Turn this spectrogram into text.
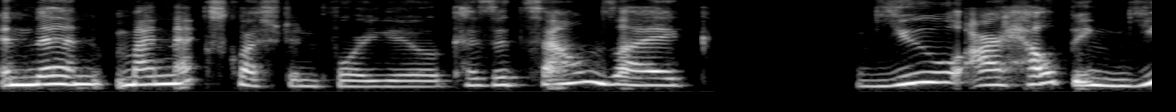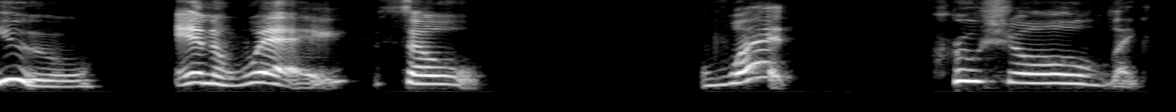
And then my next question for you, because it sounds like you are helping you in a way. So what crucial like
